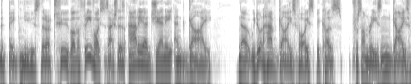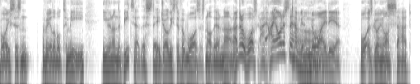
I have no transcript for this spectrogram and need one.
the big news. There are two, well, the three voices actually. There's Aria, Jenny, and Guy. Now we don't have Guy's voice because for some reason Guy's voice isn't available to me, even on the beta at this stage, or at least if it was, it's not there now. I don't know what's. I, I honestly have got no idea what is going on. Sad.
